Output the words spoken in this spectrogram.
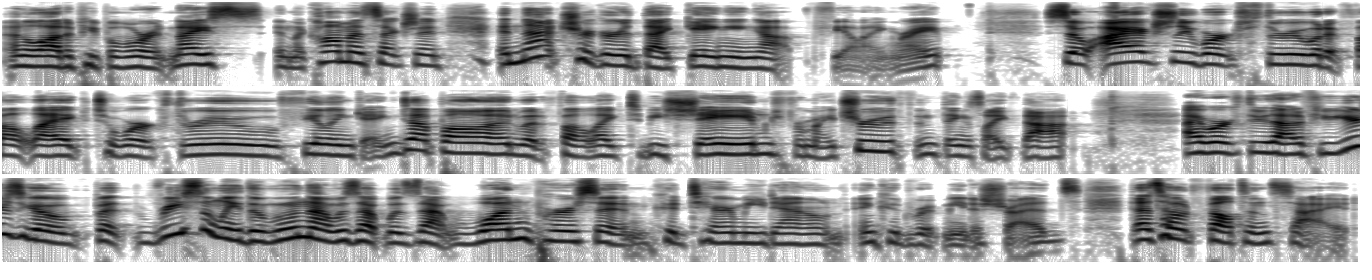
and a lot of people weren't nice in the comment section. And that triggered that ganging up feeling, right? So I actually worked through what it felt like to work through feeling ganged up on, what it felt like to be shamed for my truth, and things like that. I worked through that a few years ago, but recently the wound that was up was that one person could tear me down and could rip me to shreds. That's how it felt inside.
